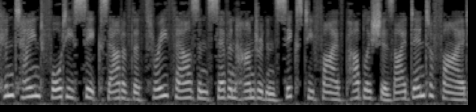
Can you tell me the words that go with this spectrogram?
contained 46 out of the 3,765 publishers identified.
